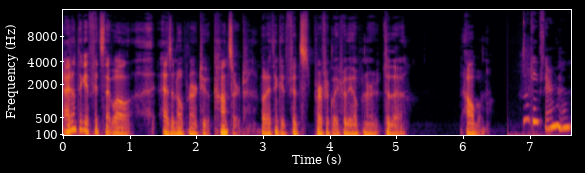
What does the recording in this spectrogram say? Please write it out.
I don't think it fits that well as an opener to a concert, but I think it fits perfectly for the opener to the album. Okay, fair enough.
